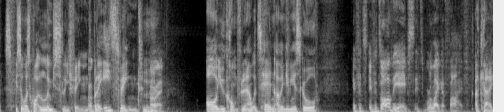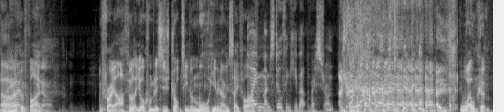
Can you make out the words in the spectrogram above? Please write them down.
it's- it's always quite loosely themed, but it is themed. All right. Are you confident? Out of ten, I've been giving you a score. If it's if it's all the apes, it's we're like a five. Okay, All look right. at five. You know. And Freya, I feel like your confidence has just dropped even more hearing Owen say 5 I'm, I'm still thinking about the restaurant. Welcome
